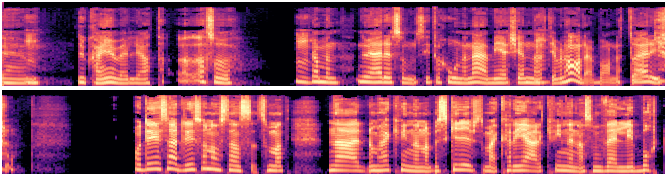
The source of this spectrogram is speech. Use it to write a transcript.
Mm. Du kan ju välja att, alltså, Mm. ja men nu är det som situationen är, men jag känner Mm. att jag vill ha det här barnet, då är det ju så. Och det är, så här, det är så någonstans som att när de här kvinnorna beskrivs, de här karriärkvinnorna som väljer bort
